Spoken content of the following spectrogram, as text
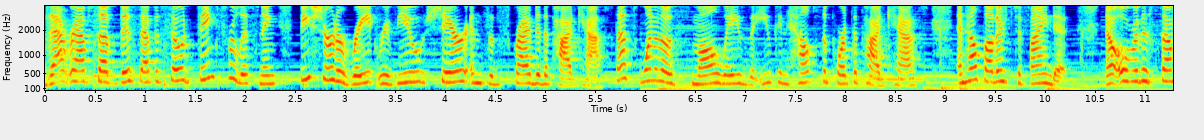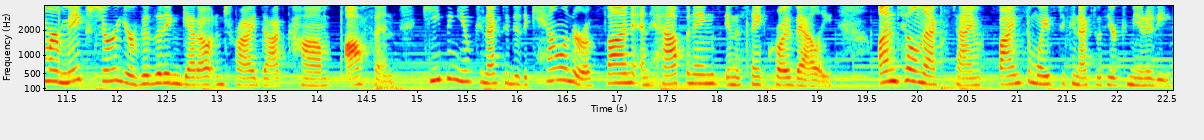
That wraps up this episode. Thanks for listening. Be sure to rate, review, share, and subscribe to the podcast. That's one of those small ways that you can help support the podcast and help others to find it. Now, over the summer, make sure you're visiting getoutandtry.com often, keeping you connected to the calendar of fun and happenings in the St. Croix Valley. Until next time, find some ways to connect with your community.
